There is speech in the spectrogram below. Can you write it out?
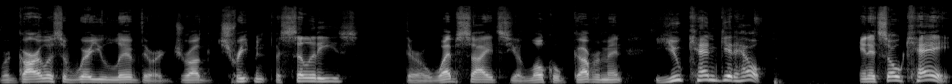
regardless of where you live, there are drug treatment facilities, there are websites, your local government. You can get help, and it's okay.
